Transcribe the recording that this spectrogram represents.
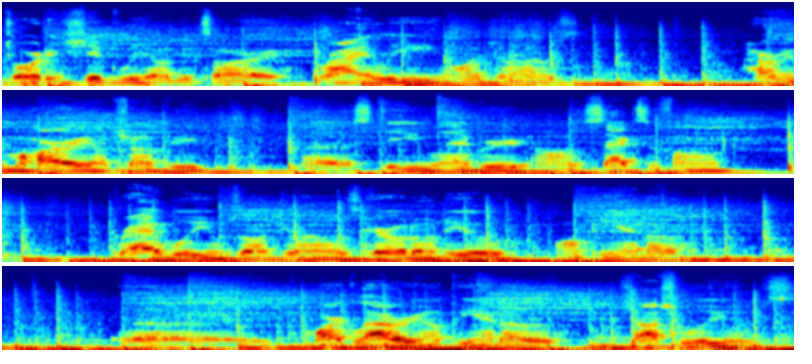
Jordan Shipley on guitar, Ryan Lee on drums, Hermon Mehari on trumpet, uh, Steve Lambert on saxophone, Brad Williams on drums, Harold O'Neal on piano, uh, Mark Lowrey on piano, Josh Williams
